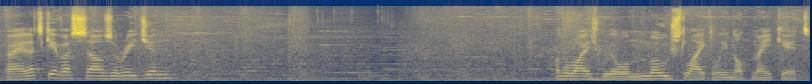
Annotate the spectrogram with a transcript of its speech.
Alright, let's give ourselves a regen. Otherwise we'll most likely not make it.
